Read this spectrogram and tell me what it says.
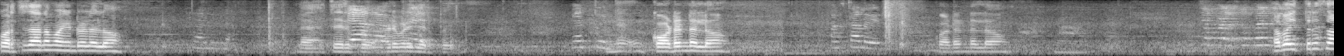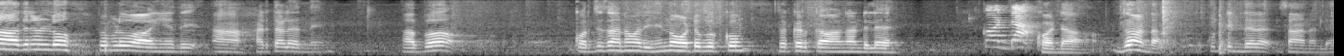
കുറച്ച് സാധനം വാങ്ങിയിട്ടുള്ളല്ലോ? അല്ല? ചെരുപ്പ് അടിപൊളി ചെരുപ്പ്. കൊട ഉണ്ടല്ലോ കൊട ഉണ്ടല്ലോ അപ്പൊ ഇത്ര സാധനമുള്ളൂ ഇപ്പൊ നമ്മൾ വാങ്ങിയത്. ആ അടുത്ത ആൾ തന്നെ അപ്പൊ കുറച്ച് സാധനം മതി. ഇനി നോട്ട് ബുക്കും ഇതൊക്കെ എടുക്കാൻ വാങ്ങാണ്ടല്ലേ? കൊട. ഇത് വേണ്ട. കുട്ടിന്റെ സാധനല്ലേ?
